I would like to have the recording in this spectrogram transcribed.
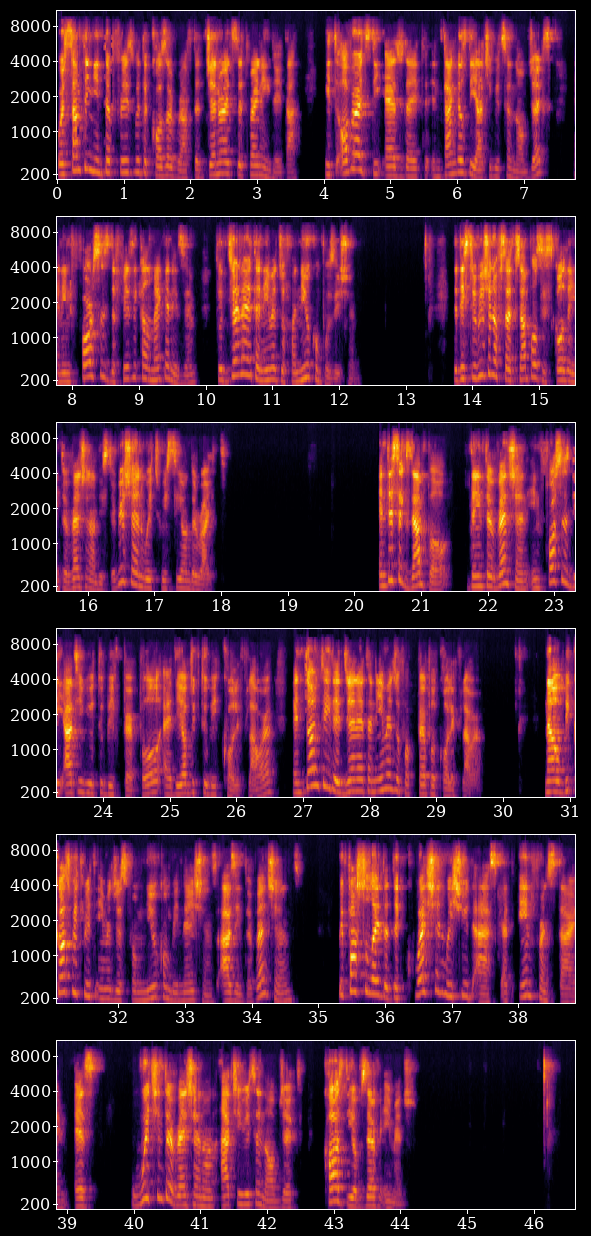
where something interferes with the causal graph that generates the training data. It overrides the edge that entangles the attributes and objects, and enforces the physical mechanism to generate an image of a new composition. The distribution of such samples is called the interventional distribution, which we see on the right. In this example, the intervention enforces the attribute to be purple and the object to be cauliflower, and jointly they generate an image of a purple cauliflower. Now, because we treat images from new combinations as interventions, we postulate that the question we should ask at inference time is which intervention on attributes and objects cause the observed image.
